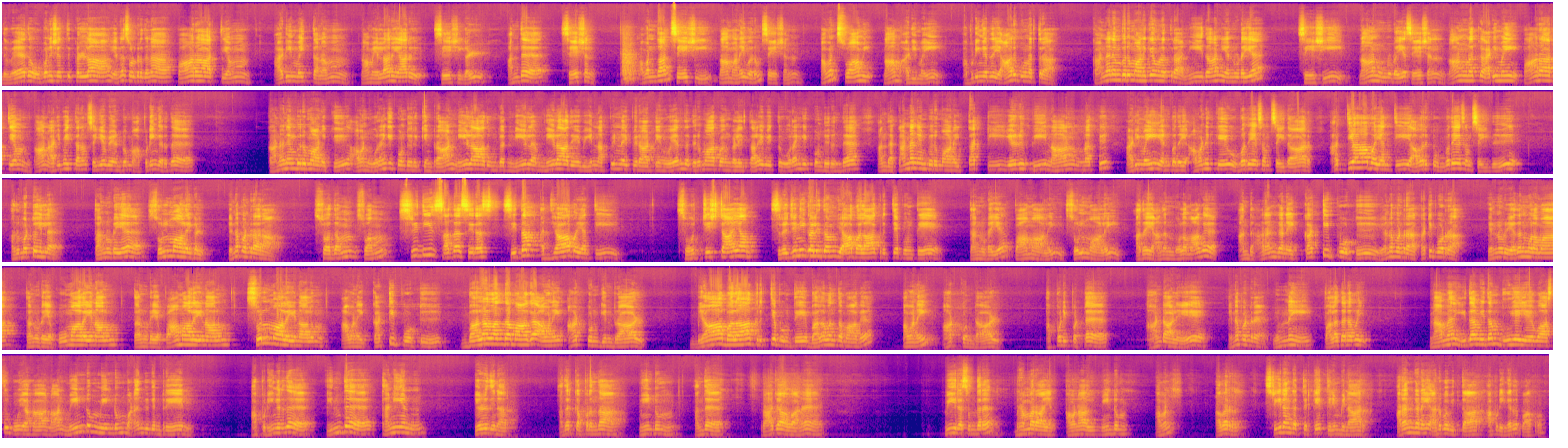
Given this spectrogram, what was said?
இந்த வேத உபனிஷத்துக்கள்லாம் என்ன சொல்றதுன்னா பாராத்தியம் அடிமைத்தனம். நாம் எல்லாரும் யாரு? சேஷிகள். அந்த சேஷன் அவன்தான் சேஷி நாம் அனைவரும் சேஷன். அவன் சுவாமி நாம் அடிமை. அப்படிங்கிறத யாருக்கு உணர்த்துறா? கண்ணனெம்பெருமானுக்கே உணர்த்துறா. நீதான் என்னுடைய சேஷி நான் உன்னுடைய சேஷன். நான் உனக்கு அடிமை பாரார்த்தியம் நான் அடிமைத்தனம் செய்ய வேண்டும் அப்படிங்கிறத கணனெம்பெருமானுக்கு அவன் உறங்கிக் கொண்டிருக்கின்றான். நீலாதுங்கன் நீலம் நீலாதேவியின் நப்பிண்ணை பிராட்டியின் உயர்ந்த திருமார்பங்களில் தலை வைத்து உறங்கிக் கொண்டிருந்த அந்த கண்ணனெம்பெருமானை தட்டி எழுப்பி நான் உனக்கு அடிமை என்பதை அவனுக்கே உபதேசம் செய்தார். அத்தியாபயந்தி அவருக்கு உபதேசம் செய்து அது மட்டும் இல்ல தன்னுடைய சொல்மாலைகள் என்ன பண்றாராம்? ஸ்வதம் ஸ்வம் ஸ்ருதி சதசிரஸ் சிதம் அத்தியாபயந்தி. சோச்சிஷ்டாயாம் சிருஜினிகளிதம் யாபலா கிருத்திய புங்கே தன்னுடைய பாமாலை சொல்மாலை அதை அதன் மூலமாக அந்த அரங்கனை கட்டி போட்டு என்ன பண்றா? கட்டி போடுறா. என்னுடைய எதன் மூலமா? தன்னுடைய பூமாலையினாலும் தன்னுடைய பாமாலையினாலும் சொல் மாலையினாலும் அவனை கட்டி போட்டு பலவந்தமாக அவனை ஆட்கொள்கின்றாள் வியாபலா கிருத்திய புங்கே பலவந்தமாக அவனை ஆட்கொண்டாள். அப்படிப்பட்ட ஆண்டாளே என்ன பண்ணுறேன் உன்னை பல தடவை நம இதமிதம் பூய ஏவாஸ்து பூயகா நான் மீண்டும் மீண்டும் வணங்குகின்றேன். அப்படிங்கிறத இந்த தனியன் எழுதினார். அதற்கப்புறம்தான் மீண்டும் அந்த ராஜாவான வீரசுந்தர பிரம்மராயன் அவனால் மீண்டும் அவன் அவர் ஸ்ரீரங்கத்திற்கே திரும்பினார். அரங்கனை அனுபவித்தார் அப்படிங்கிறத பார்க்குறோம்.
